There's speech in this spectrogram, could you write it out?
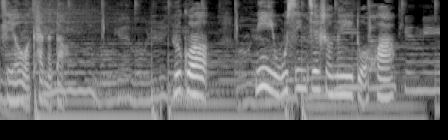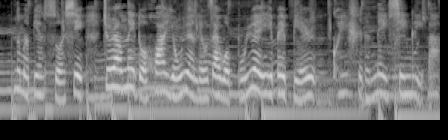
只有我看得到。如果你已无心接受那一朵花。那么便索性就让那朵花永远留在我不愿意被别人窥视的内心里吧。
